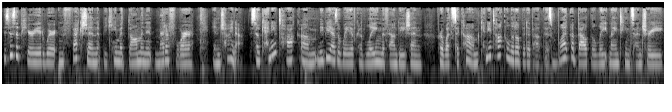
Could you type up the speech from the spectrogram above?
This is a period where infection became a dominant metaphor in China. So, can you talk, um, maybe as a way of kind of laying the foundation for what's to come, can you talk a little bit about this? What about the late 19th century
